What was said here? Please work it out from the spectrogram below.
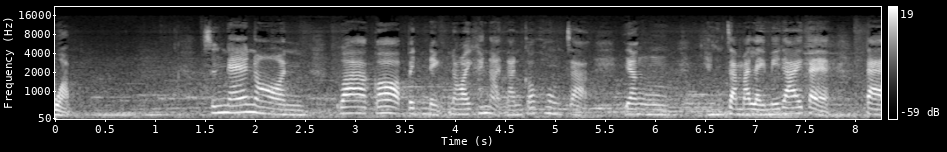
วบ ซึ่งแน่นอนว่าก็เป็นเด็กน้อยขนาดนั้นก็คงจะยังยังจำอะไรไม่ได้แต่แต่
